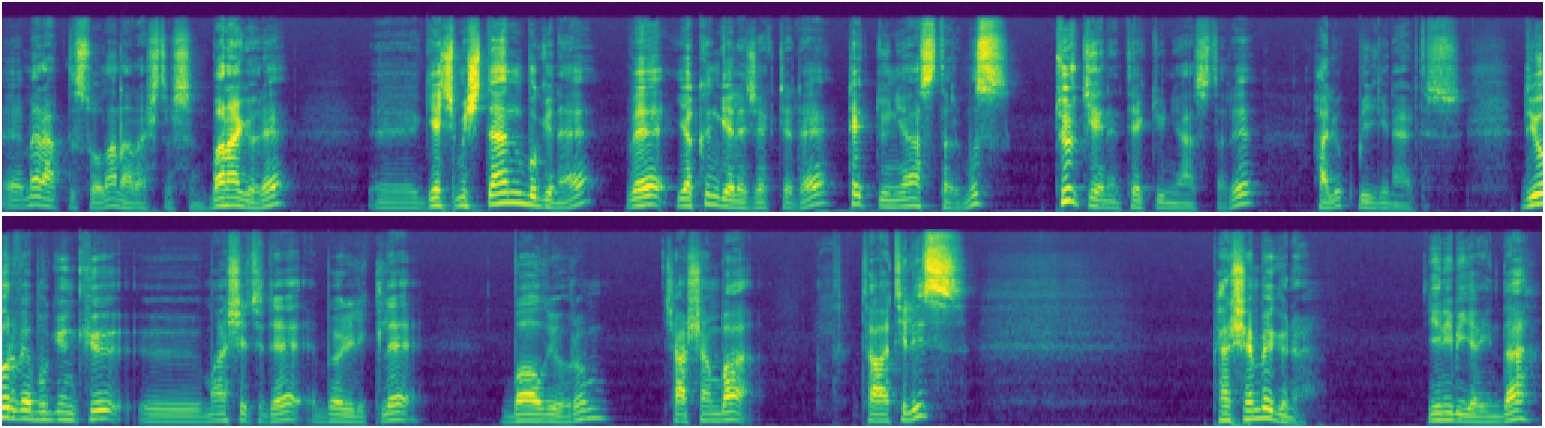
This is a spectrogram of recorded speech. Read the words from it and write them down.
E, meraklısı olan araştırsın. Bana göre e, geçmişten bugüne ve yakın gelecekte de tek dünya starımız, Türkiye'nin tek dünya starı Haluk Bilginer'dir. Diyor ve bugünkü e, manşeti de böylelikle bağlıyorum. Çarşamba tatiliz. Perşembe günü yeni bir yayında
